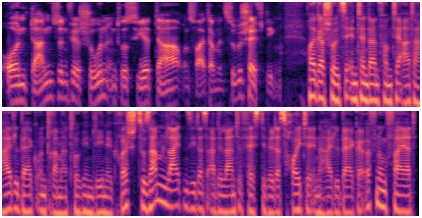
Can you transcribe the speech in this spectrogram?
Und dann sind wir schon interessiert, da uns weiter mit zu beschäftigen. Holger Schulze, Intendant vom Theater Heidelberg und Dramaturgin Lene Grösch. Zusammen leiten sie das Adelante Festival, das heute in Heidelberg Eröffnung feiert,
